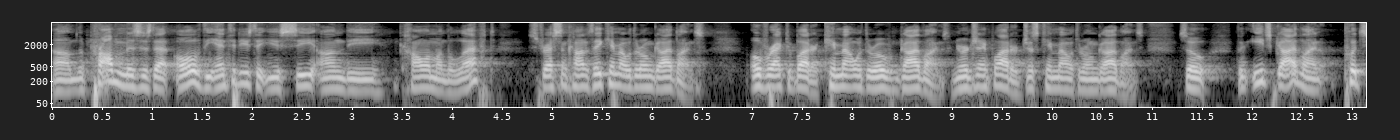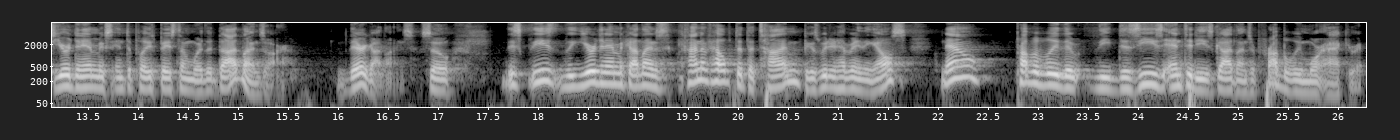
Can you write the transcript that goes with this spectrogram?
Um, the problem is, is that all of the entities that you see on the column on the left, stress and incontinence, they came out with their own guidelines. Overactive bladder came out with their own guidelines. Neurogenic bladder just came out with their own guidelines. So the, each guideline puts urodynamics into place based on where the guidelines are, their guidelines. So these, these, the urodynamic guidelines kind of helped at the time because we didn't have anything else. Now, probably the, the disease entities guidelines are probably more accurate.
